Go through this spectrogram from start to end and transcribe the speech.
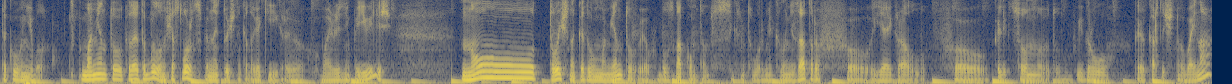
такого не было к моменту, когда это было, ну, сейчас сложно вспоминать точно, когда какие игры в моей жизни появились, но точно к этому моменту я уже был знаком там, с там, уровня колонизаторов. Я играл в коллекционную эту игру карточную «Война».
